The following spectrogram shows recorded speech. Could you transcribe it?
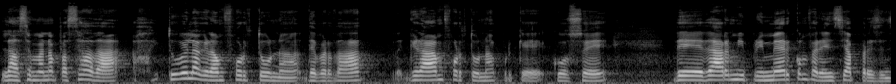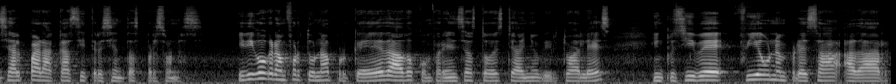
La semana pasada tuve la gran fortuna, de verdad, gran fortuna porque gocé de dar mi primer conferencia presencial para casi 300 personas. Y digo gran fortuna porque he dado conferencias todo este año virtuales, inclusive fui a una empresa a dar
